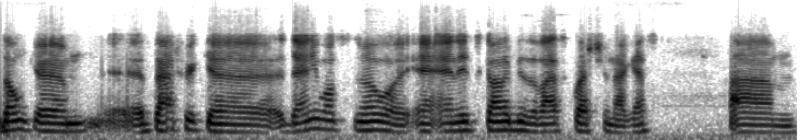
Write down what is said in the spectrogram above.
Donc, um, uh, Patrick, uh, Danny wants to know, uh, and it's going to be the last question, I guess. Um,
